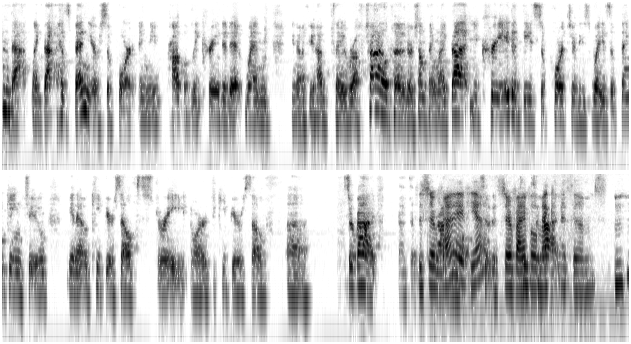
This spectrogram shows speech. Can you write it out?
in that. Like that has been your support and you probably created it when you know if you had say rough childhood or something like that you created these supports or these ways of thinking to you know keep yourself straight or to keep yourself uh, survive to survive, yeah, so survival mechanisms. Mm-hmm.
